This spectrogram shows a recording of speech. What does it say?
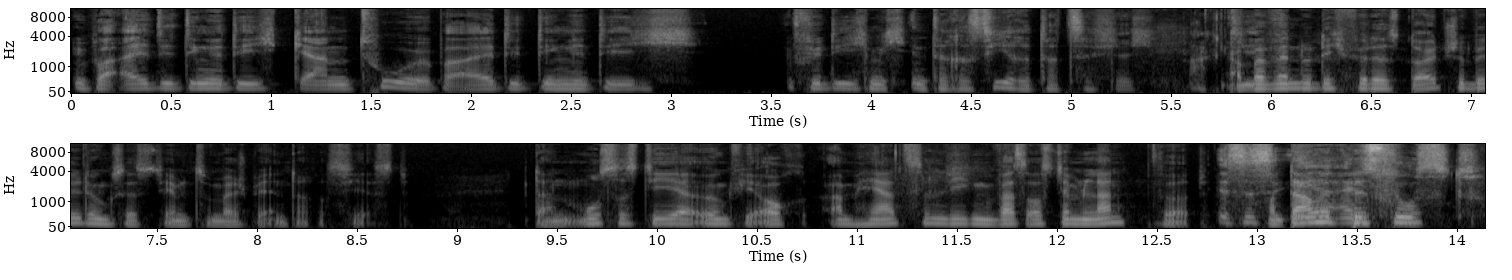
Über all die Dinge, die ich gerne tue, über all die Dinge, die ich, für die ich mich interessiere tatsächlich. Aktiv. Aber wenn du dich für das deutsche Bildungssystem zum Beispiel interessierst, dann muss es dir ja irgendwie auch am Herzen liegen, was aus dem Land wird. es ist und damit bist du- Frust.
